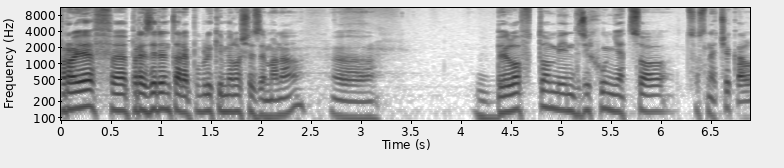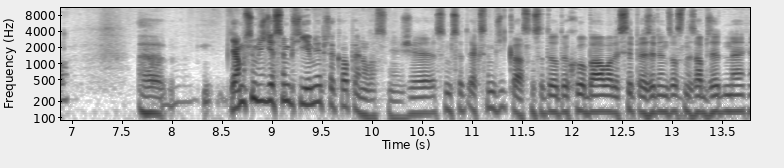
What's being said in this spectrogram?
projev eh, prezidenta republiky Miloše Zemana. Eh, bylo v tom Jindřichu něco, co jsi nečekal? Já musím říct, že jsem příjemně překvapen vlastně, že jsem se, jak jsem říkal, jsem se toho trochu obával, jestli prezident zase nezabředne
